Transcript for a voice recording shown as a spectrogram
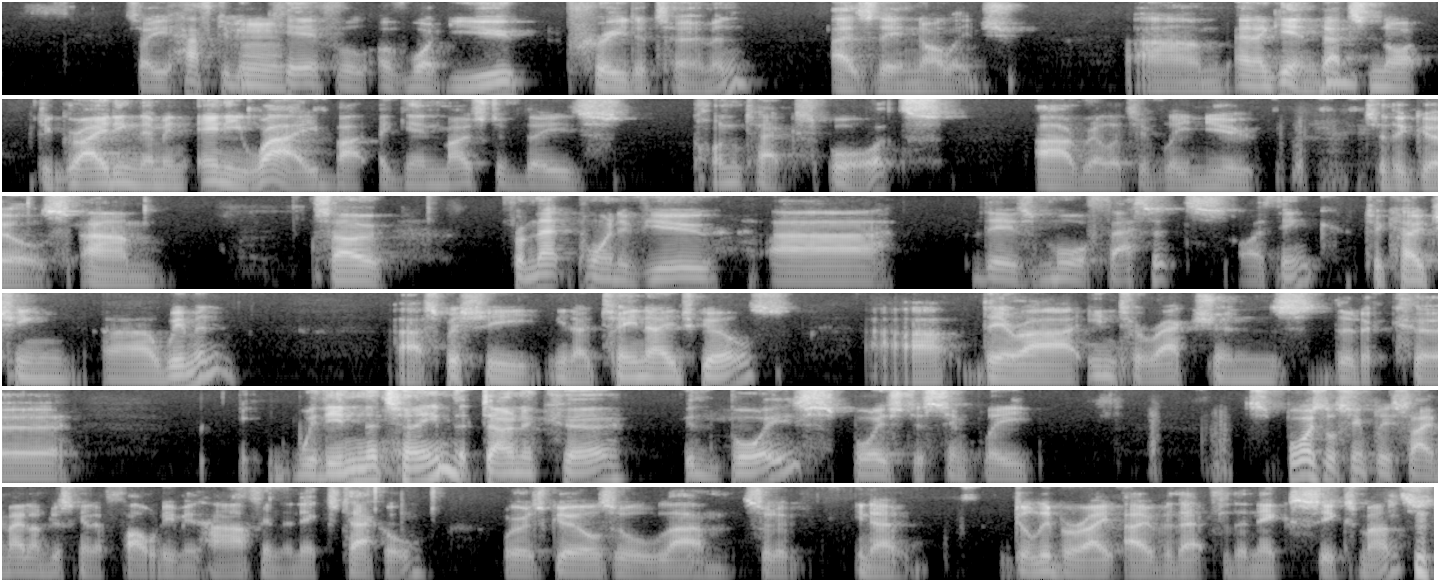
So you have to be mm. careful of what you predetermine as their knowledge. Um, and again, mm. that's not degrading them in any way, but again, most of these contact sports are relatively new to the girls. Um, so, from that point of view, uh, there's more facets, I think, to coaching uh, women uh, especially you know teenage girls. Uh, there are interactions that occur within the team that don't occur with boys. Boys just simply boys will simply say, "Mate, I'm just going to fold him in half in the next tackle," whereas girls will um, sort of you know deliberate over that for the next six months.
